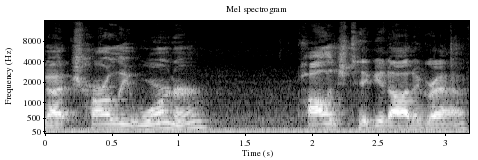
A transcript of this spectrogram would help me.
Got Charlie Woerner, college ticket autograph.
